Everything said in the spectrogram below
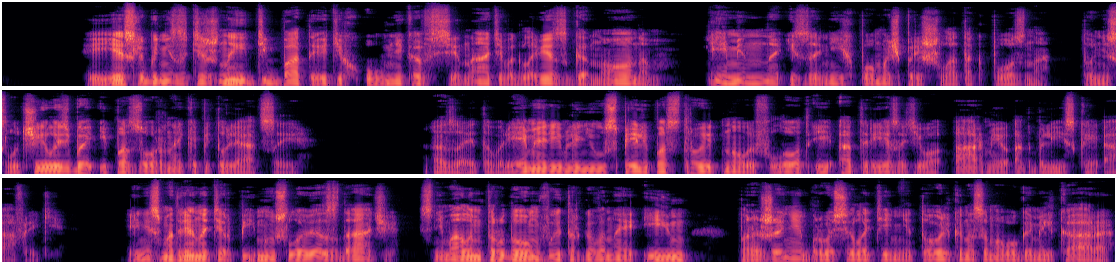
И если бы не затяжные дебаты этих умников в Сенате во главе с Ганоном, именно из-за них помощь пришла так поздно то не случилось бы и позорной капитуляции. А за это время римляне успели построить новый флот и отрезать его армию от близкой Африки. И несмотря на терпимые условия сдачи, с немалым трудом выторгованное им, поражение бросило тень не только на самого Гамилькара,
